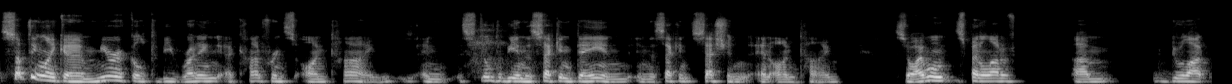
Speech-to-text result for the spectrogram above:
something like a miracle to be running a conference on time and still to be in the second day and in the second session and on time. So I won't spend a lot of um, do a lot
